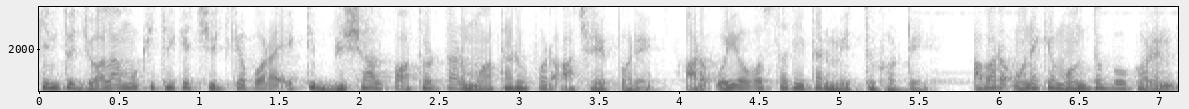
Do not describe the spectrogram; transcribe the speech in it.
কিন্তু জ্বালামুখী থেকে ছিটকে পড়া একটি বিশাল পাথর তার মাথার উপর আছড়ে পড়ে আর ওই অবস্থাতেই তার মৃত্যু ঘটে। আবার অনেকে মন্তব্য করেন,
